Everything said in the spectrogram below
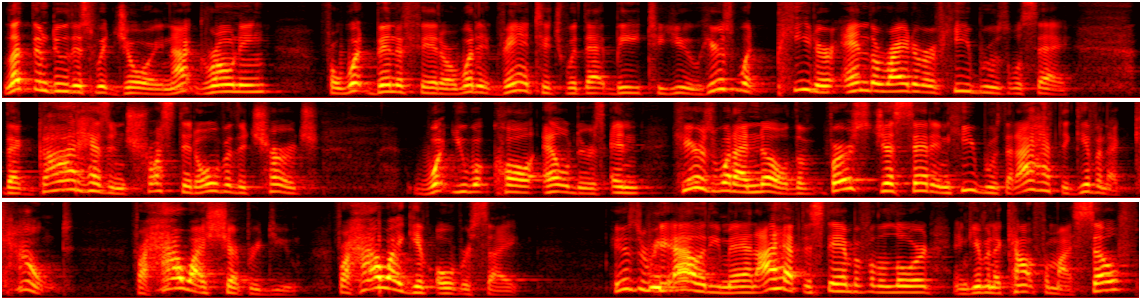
Let them do this with joy, not groaning, for what benefit or what advantage would that be to you? Here's what Peter and the writer of Hebrews will say that God has entrusted over the church what you would call elders. And here's what I know the verse just said in Hebrews that I have to give an account for how I shepherd you, for how I give oversight. Here's the reality, man. I have to stand before the Lord and give an account for myself.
